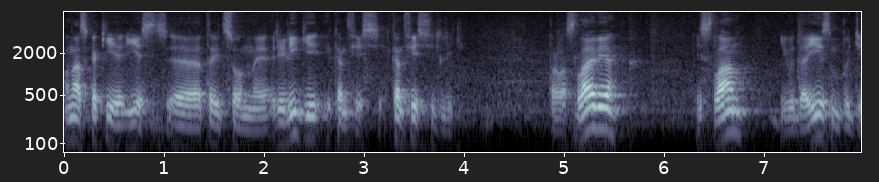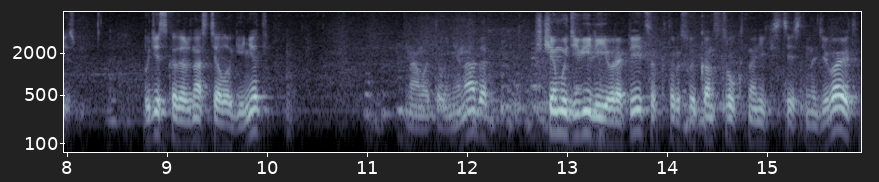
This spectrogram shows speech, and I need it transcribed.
У нас какие есть э, традиционные религии и конфессии? Конфессии религий. Православие, ислам, иудаизм, буддизм. Буддисты сказали, у нас теологии нет, нам этого не надо. С чем удивили европейцев, которые свой конструкт на них, естественно, надевают.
